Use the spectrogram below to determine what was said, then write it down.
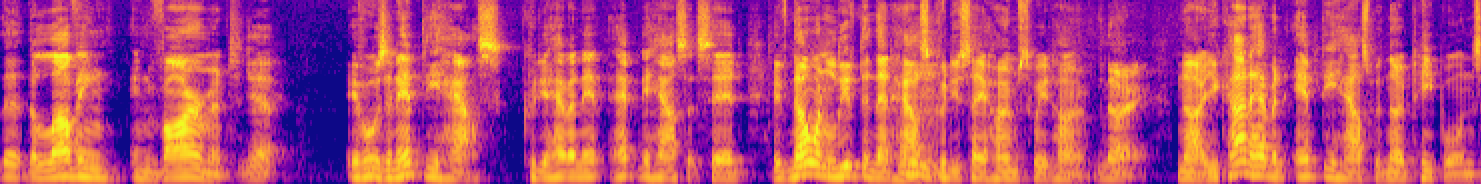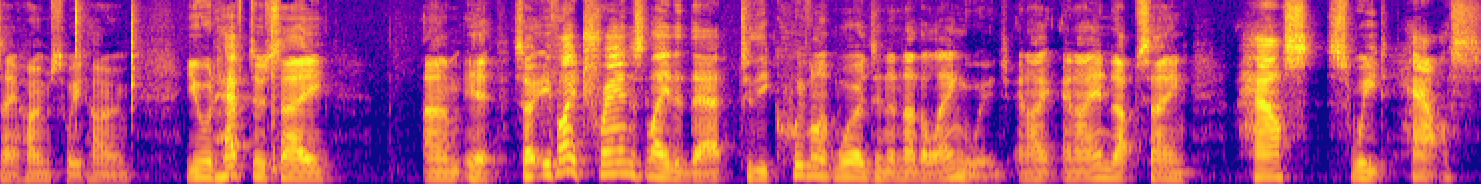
the, the loving environment. Yeah. If it was an empty house, could you have an empty house that said, if no one lived in that house, hmm. could you say home sweet home? No. No, you can't have an empty house with no people and say home sweet home. You would have to say, um, yeah. So if I translated that to the equivalent words in another language, and I and I ended up saying house sweet house,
